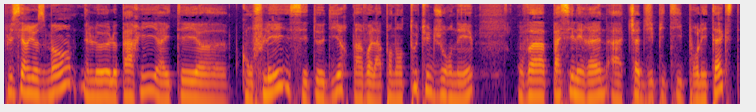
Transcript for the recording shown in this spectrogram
plus sérieusement, le, pari a été euh, gonflé, c'est de dire, ben voilà, pendant toute une journée, on va passer les rênes à ChatGPT pour les textes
